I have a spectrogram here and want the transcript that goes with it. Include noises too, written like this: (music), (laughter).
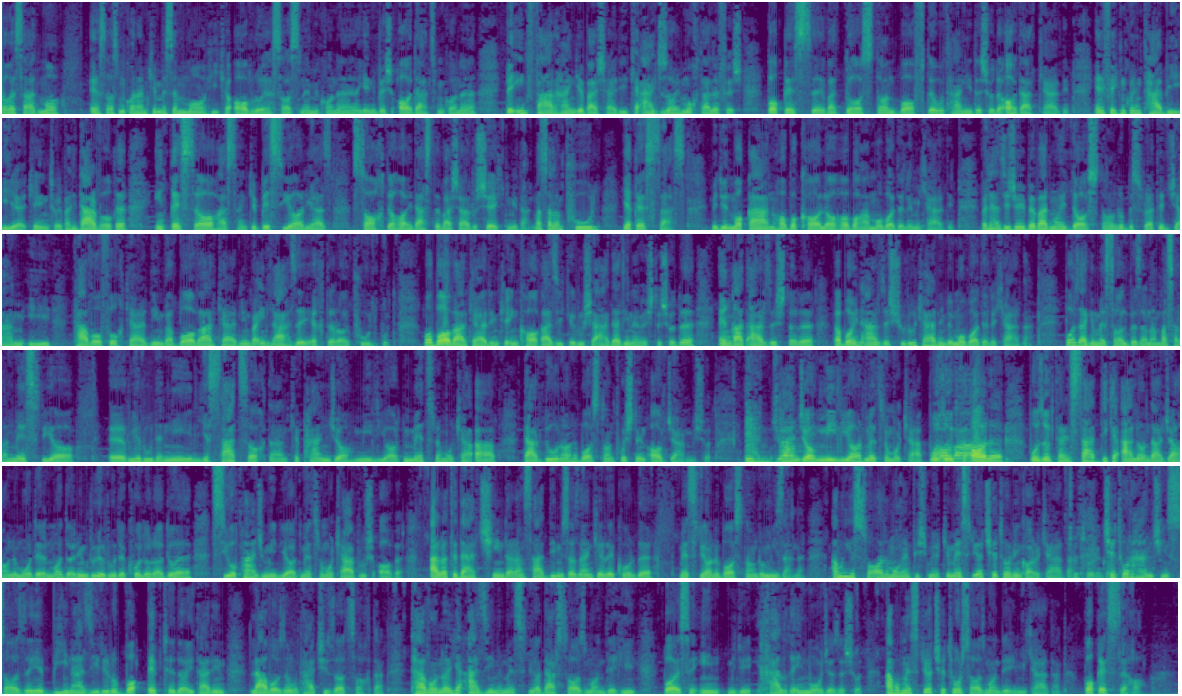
آقای سعد ما احساس می‌کنم که مثل ماهی که آب رو احساس نمی‌کنه یعنی بهش عادت می‌کنه به این فرهنگ بشری که اجزای مختلفش با قصه و داستان بافته و تنیده شده عادت کردیم. یعنی فکر می‌کنیم طبیعیه که اینطوری. ولی در واقع این قصه ها هستن که بسیاری از ساخته های دست بشر رو شکل میدن. مثلا پول یه قصه است. می‌دونید ما قرنها با کالاها با هم مبادله می‌کردیم. ولی از یه جایی به بعد ما داستان رو به صورت جمعی توافق کردیم و باور کردیم و این لحظه اختراع پول بود. ما باور کردیم که این کاغذی که روش عددی نوشته شده انقدر ارزش داره و با این ارزش شروع کردیم به مبادله کردن. باز اگه مثال بزنم مثلا مصریا روی رود نیل یه سد ساختن که 50 میلیارد متر مکعب در دوران باستان پشت این آب جمع می‌شد. این 50 میلیارد متر مکعب. بزرگ آره بزرگترین صدی که الان در جهان مدرن ما داریم روی رود کلرادو 35 میلیارد متر مکعب روش آبه. البته در چین دارن صدی می‌سازن که رکورد مصریان باستان رو می‌زنه. اما یه سوال مهم پیش میاد که مصریا چطور این کارو کردن؟ چطور, چطور همچین سازه بی‌نظیری رو با ابتدایی ترین لوازم و تجهیزات ساختن؟ توانایی عظیم مصریا در سازماندهی باعث این می‌دونی خلق این معجزه شد. اما مصریا چطور سازماندهی می‌کردن؟ با قصه ها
